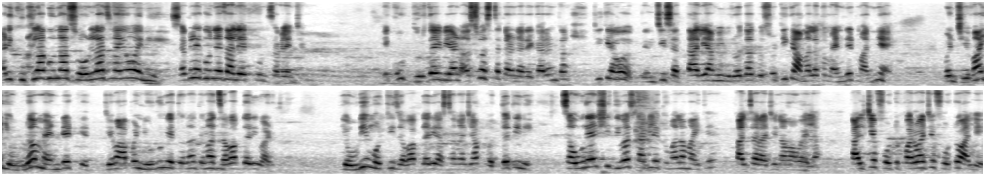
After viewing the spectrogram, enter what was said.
आणि कुठला गुन्हा सोडलाच नाही हो यांनी सगळे गुन्हे झाले आहेत कोण? सगळ्यांचे. हे खूप दुर्दैवी आणि अस्वस्थ करणार आहे. कारण का? ठीक आहे हो त्यांची सत्ता आली आम्ही विरोधात बसतो ठीक आहे आम्हाला तो मॅन्डेट मान्य आहे. पण जेव्हा एवढं मॅन्डेट जेव्हा आपण निवडून येतो ना तेव्हा जबाबदारी वाढते. एवढी मोठी जबाबदारी असताना ज्या पद्धतीने चौऱ्याऐंशी दिवस लागले तुम्हाला माहिती आहे? कालचा राजीनामा व्हायला. कालचे फोटो परवाचे फोटो आले.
